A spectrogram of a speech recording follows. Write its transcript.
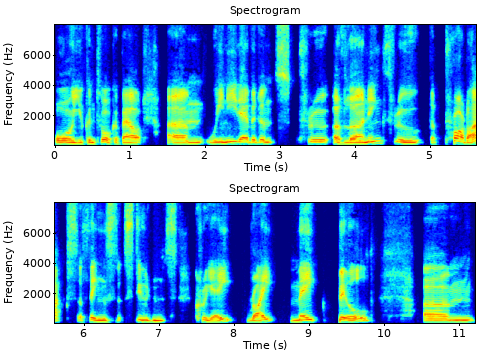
or you can talk about um, we need evidence through of learning through the products, the things that students create, write, make, build. Um,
